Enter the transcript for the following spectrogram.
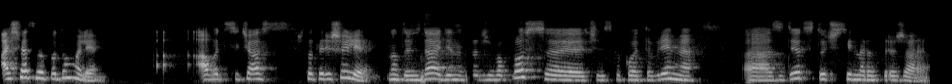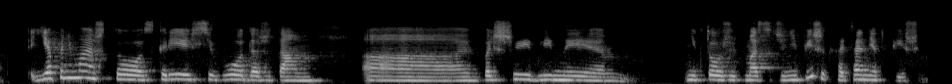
А сейчас вы подумали, а вот сейчас что-то решили, ну, то есть, да, один и тот же вопрос э, через какое-то время э, задается, это очень сильно раздражает. Я понимаю, что, скорее всего, даже там э, большие, длинные, никто уже месседжи не пишет, хотя нет, пишем.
